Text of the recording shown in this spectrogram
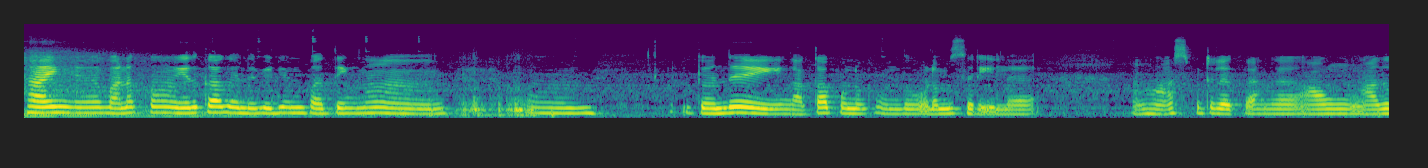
ஹாய்ங்க வணக்கம். எதுக்காக இந்த வீடியோன்னு பார்த்தீங்கன்னா இப்போ வந்து எங்கள் அக்கா பொண்ணுக்கு வந்து உடம்பு சரியில்லை. ஹாஸ்பிட்டலில் இருக்கிறாங்க அவங்க அதை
